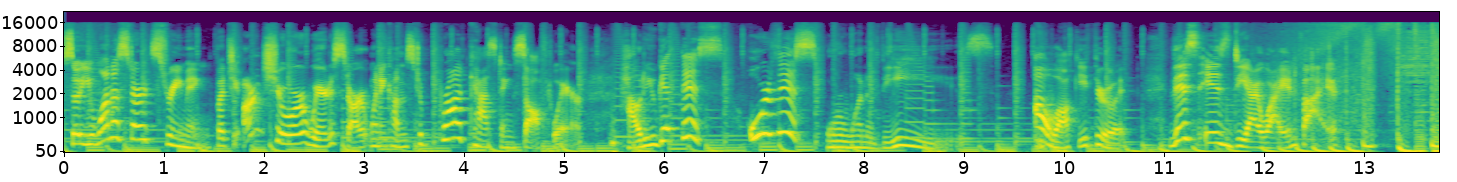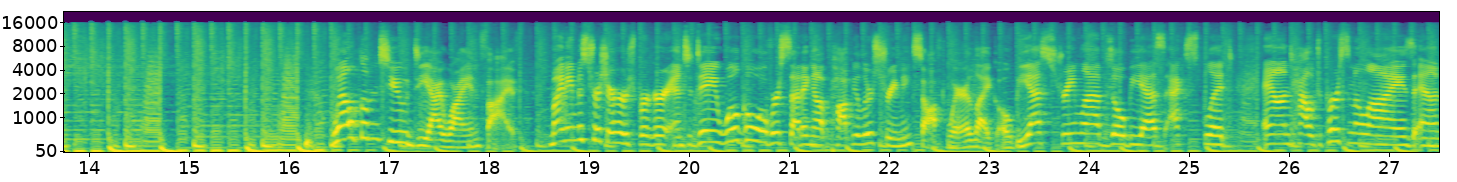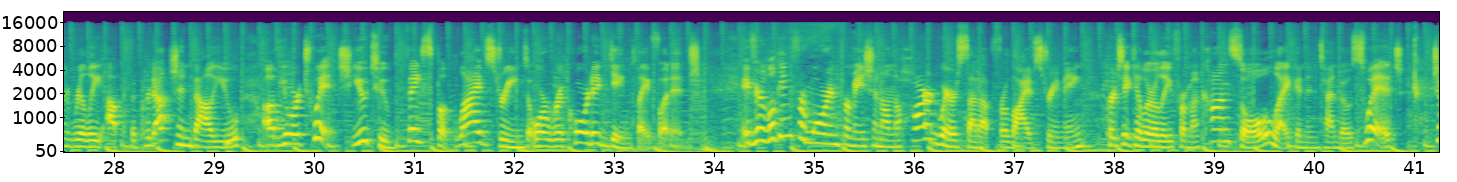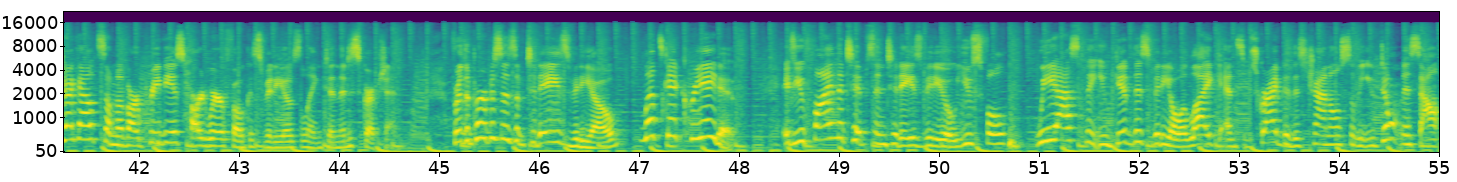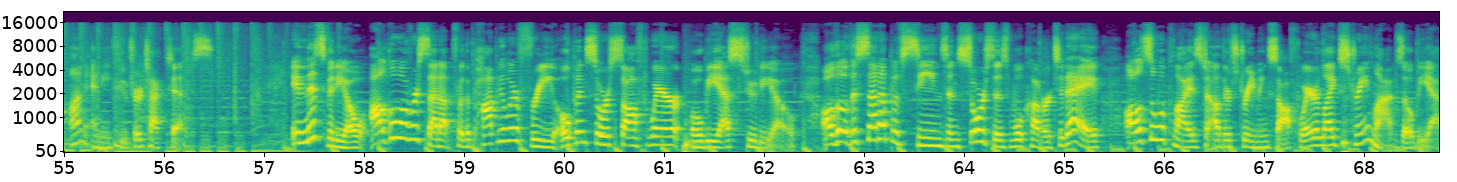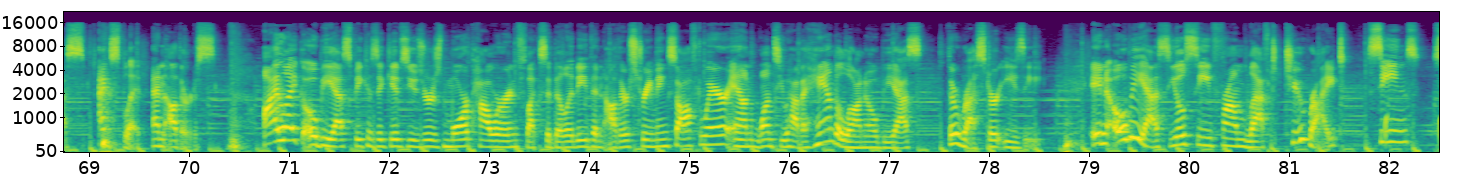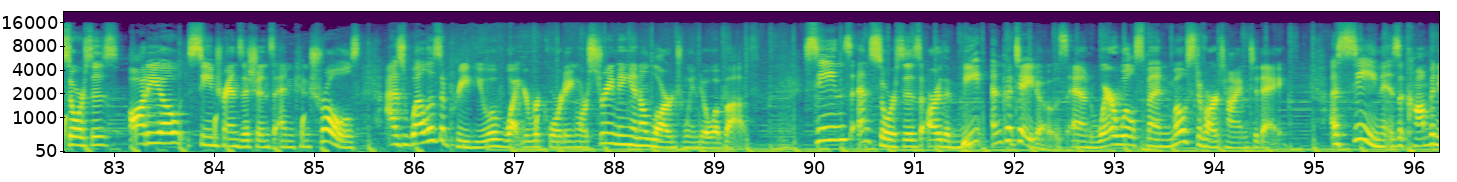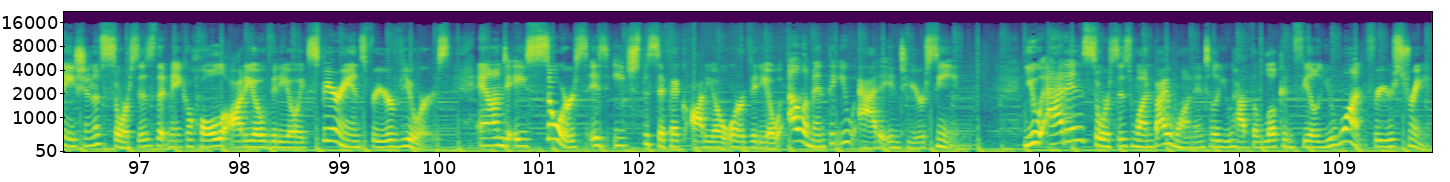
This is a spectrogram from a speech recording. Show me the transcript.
So you want to start streaming, but you aren't sure where to start when it comes to broadcasting software. How do you get this, or this, or one of these? I'll walk you through it. This is DIY in 5. Welcome to DIY in 5. My name is Trisha Hershberger, and today we'll go over setting up popular streaming software like OBS, Streamlabs OBS, XSplit, and how to personalize and really up the production value of your Twitch, YouTube, Facebook live streams, or recorded gameplay footage. If you're looking for more information on the hardware setup for live streaming, particularly from a console like a Nintendo Switch, check out some of our previous hardware focused videos linked in the description. For the purposes of today's video, let's get creative. If you find the tips in today's video useful, we ask that you give this video a like and subscribe to this channel so that you don't miss out on any future tech tips. In this video, I'll go over setup for the popular free open source software OBS Studio. Although the setup of scenes and sources we'll cover today also applies to other streaming software like Streamlabs OBS, XSplit, and others. I like OBS because it gives users more power and flexibility than other streaming software, and once you have a handle on OBS, the rest are easy. In OBS, you'll see from left to right, scenes, sources, audio, scene transitions, and controls, as well as a preview of what you're recording or streaming in a large window above. Scenes and sources are the meat and potatoes, and where we'll spend most of our time today. A scene is a combination of sources that make a whole audio video experience for your viewers, and a source is each specific audio or video element that you add into your scene. You add in sources one by one until you have the look and feel you want for your stream.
